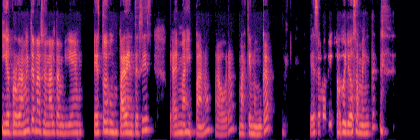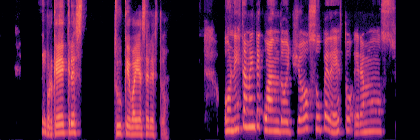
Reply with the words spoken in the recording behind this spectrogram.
Y el programa internacional también, esto es un paréntesis, hay más hispanos ahora, más que nunca. Eso lo digo orgullosamente. ¿Por qué crees tú que vaya a ser esto? Honestamente, cuando yo supe de esto, éramos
